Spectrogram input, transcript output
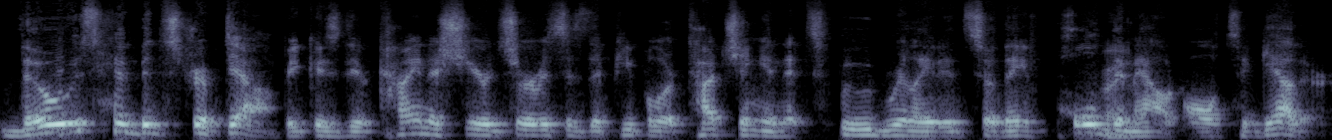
Those have been stripped out because they're kind of shared services that people are touching and it's food related. So they've pulled right. them out altogether.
